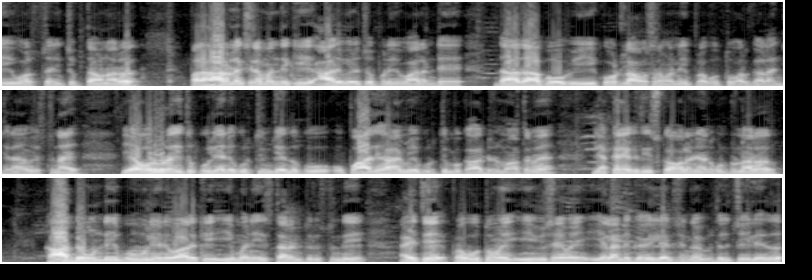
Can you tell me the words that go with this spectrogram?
చేయవలసిందని చెప్తా ఉన్నారు. పదహారు లక్షల మందికి ఆరు వేల చొప్పున ఇవ్వాలంటే దాదాపు వెయ్యి కోట్ల అవసరమని ప్రభుత్వ వర్గాలు అంచనా వేస్తున్నాయి. ఎవరు రైతు కూలీ అని గుర్తించేందుకు ఉపాధి హామీ గుర్తింపు కార్డును మాత్రమే లెక్కలేక తీసుకోవాలని అనుకుంటున్నారు. కార్డు ఉండి భూమి లేని వారికి ఈ మనీ ఇస్తారని తెలుస్తుంది. అయితే ప్రభుత్వం ఈ విషయమై ఎలాంటి గైడ్ లైన్స్ ఇంకా విడుదల చేయలేదు.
